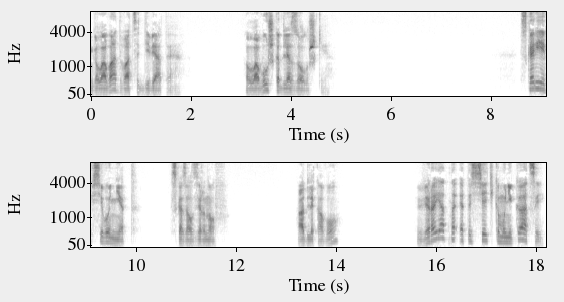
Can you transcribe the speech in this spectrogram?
Глава 29. Ловушка для Золушки. «Скорее всего, нет», — сказал Зернов. «А для кого?» «Вероятно, это сеть коммуникаций,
